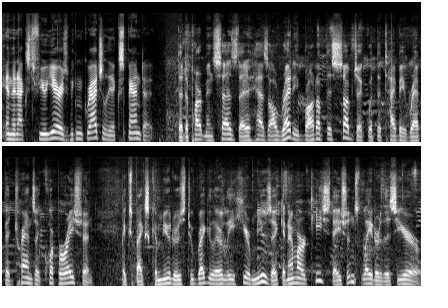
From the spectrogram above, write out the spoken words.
In the next few years, we can gradually expand it. The department says that it has already brought up this subject with the Taipei Rapid Transit Corporation. Expects commuters to regularly hear music in MRT stations later this year.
